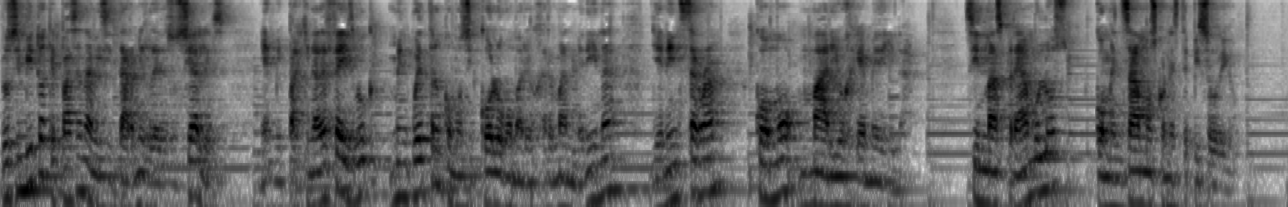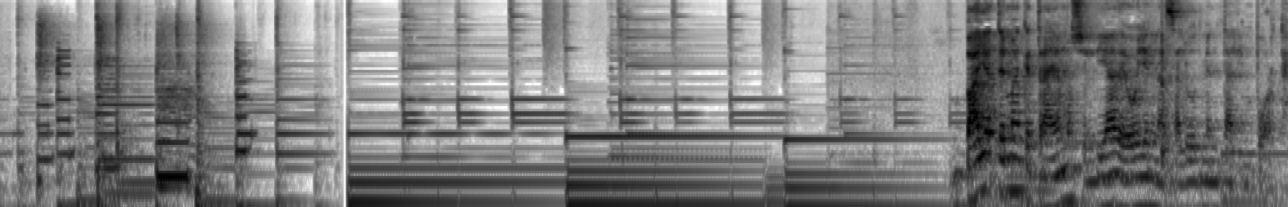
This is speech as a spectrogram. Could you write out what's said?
los invito a que pasen a visitar mis redes sociales en mi página de Facebook me encuentran como psicólogo Mario Germán Medina y en Instagram como Mario G. Medina. Sin más preámbulos, comenzamos con este episodio. Vaya tema que traemos el día de hoy en la salud mental importa.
